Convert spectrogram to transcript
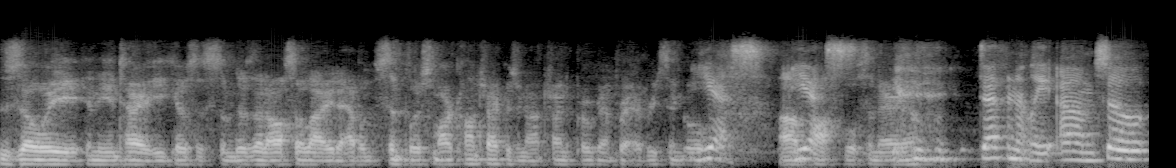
Zoe in the entire ecosystem, does that also allow you to have a simpler smart contract because you're not trying to program for every single Yes, um, yes. possible scenario? Definitely. Um, so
